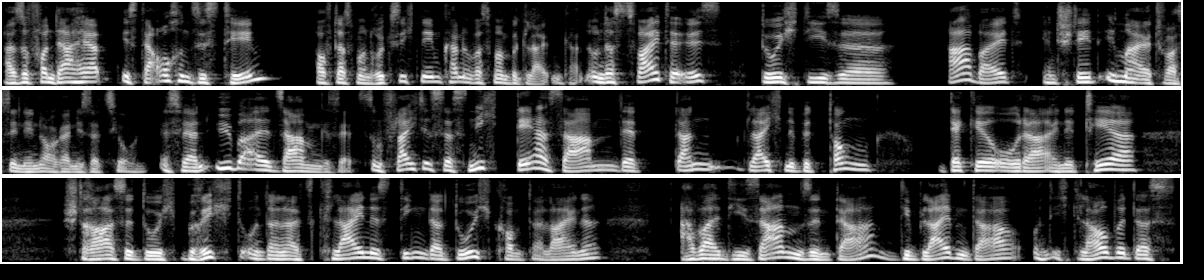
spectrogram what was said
Also von daher ist da auch ein System, auf das man Rücksicht nehmen kann und was man begleiten kann. Und das zweite ist, durch diese Arbeit entsteht immer etwas in den Organisationen. Es werden überall Samen gesetzt. Und vielleicht ist das nicht der Samen, der dann gleich eine Betondecke oder eine Teerstraße durchbricht und dann als kleines Ding da durchkommt alleine. Aber die Samen sind da, die bleiben da. Und ich glaube, dass,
